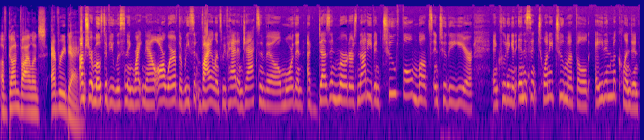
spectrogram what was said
of gun violence every day. I'm sure most of you listening right now are aware of the recent violence we've had in Jacksonville. More than a dozen murders, not even two full months into the year, including an innocent 22 month old Aiden McClendon,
